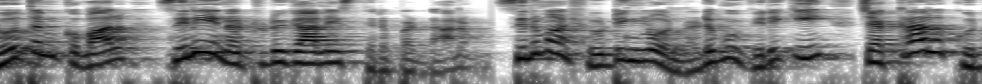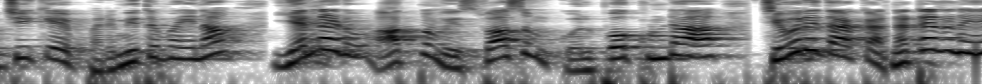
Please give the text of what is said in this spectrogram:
నూతన్ కుమార్ సినీ నటుడిగానే స్థిరపడ్డారు సినిమా షూటింగ్లో నడుము విరిగి చక్రాల కుర్చీకే పరిమితమైన ఎన్నడూ ఆత్మవిశ్వాసం కోల్పోకుండా చివరిదాకా నటననే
